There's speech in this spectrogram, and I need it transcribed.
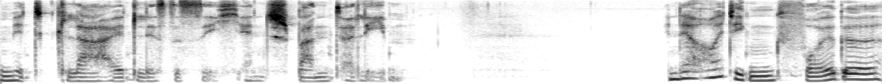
mit Klarheit lässt es sich entspannter leben. In der heutigen Folge,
